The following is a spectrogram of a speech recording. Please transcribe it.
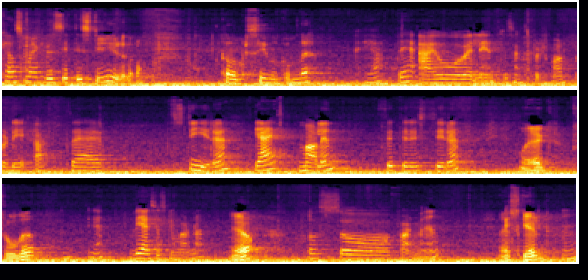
hvem som egentlig sitter i styret, da? Kan dere si noe om det? Ja, det er jo et veldig interessant spørsmål, fordi at eh, styret Jeg, Malin, sitter i styret. Og jeg, Frode. Ja, vi er søskenbarn, da. Ja. Og så faren min. Eskil. Mm.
